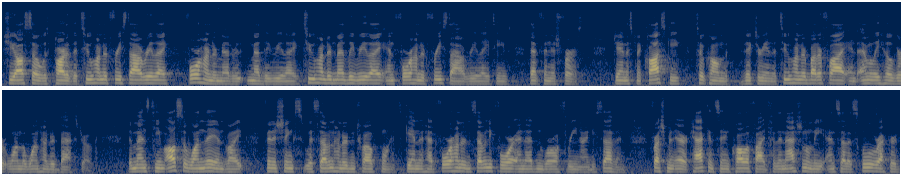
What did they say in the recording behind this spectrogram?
She also was part of the 200 freestyle relay, 400 medley relay, 200 medley relay, and 400 freestyle relay teams that finished first. Janice McCloskey took home the victory in the 200 butterfly, and Emily Hilgert won the 100 backstroke. The men's team also won the invite, finishing with 712 points. Gannon had 474 and Edinboro 397. Freshman Eric Hackinson qualified for the national meet and set a school record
